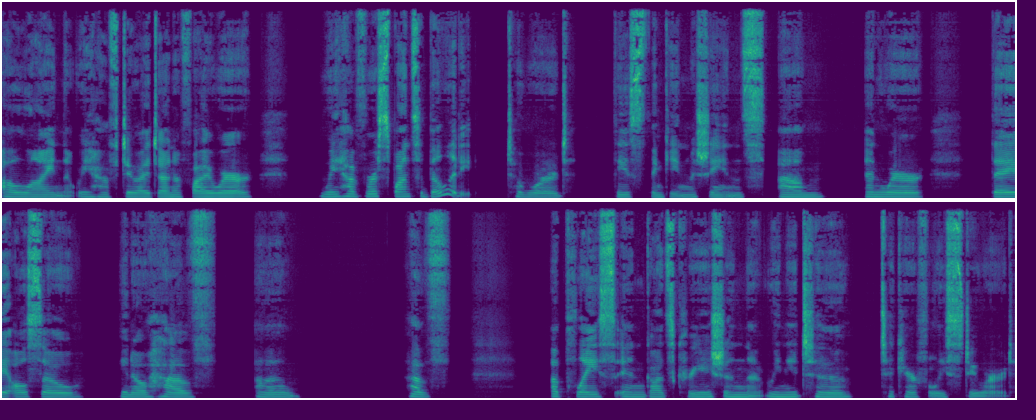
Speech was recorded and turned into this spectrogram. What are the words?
a line that we have to identify where we have responsibility toward these thinking machines um, and where they also you know have um, have a place in God's creation that we need to to carefully steward.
